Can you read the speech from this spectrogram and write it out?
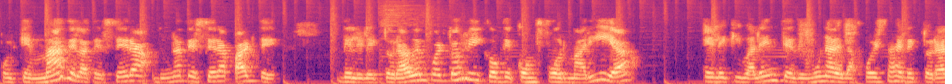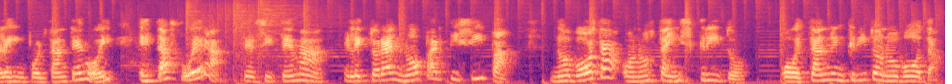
porque más de la tercera, de una tercera parte del electorado en Puerto Rico que conformaría el equivalente de una de las fuerzas electorales importantes hoy, está fuera del sistema electoral, no participa no vota o no está inscrito, o estando inscrito no vota.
